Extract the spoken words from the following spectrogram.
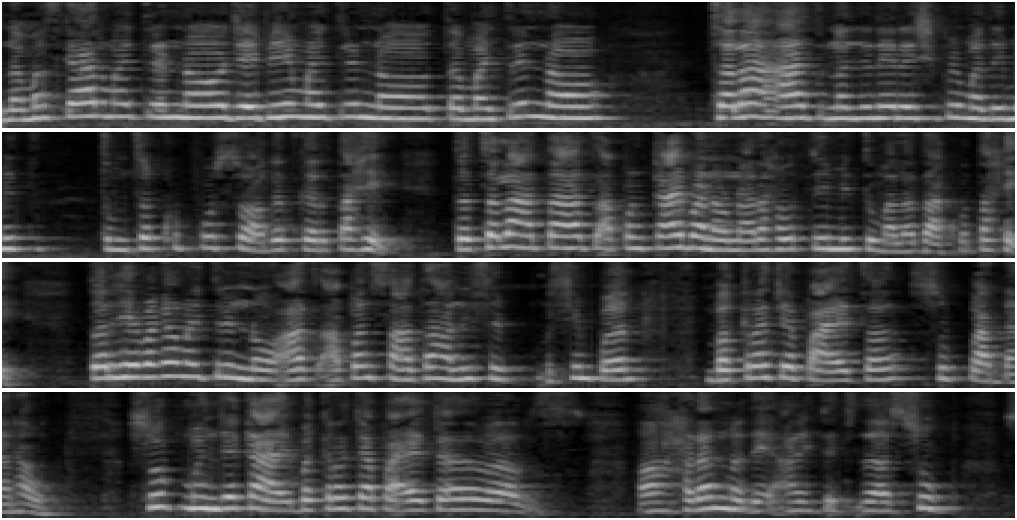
नमस्कार मैत्रिणींनो जय भीम मैत्रिणींनो तर मैत्रिणींनो चला आज नंदिनी रेसिपीमध्ये मी तुमचं खूप खूप स्वागत करत आहे. तर चला आता आज आपण काय बनवणार आहोत ते मी तुम्हाला दाखवत आहे. तर हे बघा मैत्रिणींनो आज आपण साधा आणि सिंपल बकराच्या पायाचा सूप काढणार आहोत. सूप म्हणजे काय? बकराच्या पायाच्या हाडांमध्ये आणि ते सूप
